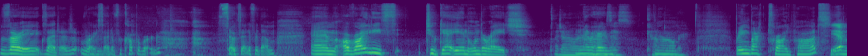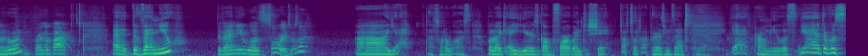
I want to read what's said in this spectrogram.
Very excited. Very excited for Kopparberg. so excited for them. Um, O'Reilly's to get in underage. I don't know. What Never heard of eyes it. is. Can't No. remember. Bring back tripod. Yep. Another one. Bring it back. Uh, the venue. The venue was swords, was it? Ah, yeah, that's what it was. But like eight years ago, before it went to shit, that's what that person said. Yeah, apparently it was. Yeah, there was.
